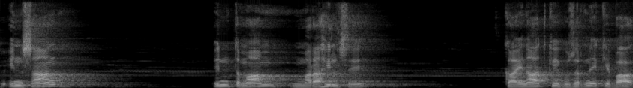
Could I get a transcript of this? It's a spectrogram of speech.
تو انسان ان تمام مراحل سے کائنات کے گزرنے کے بعد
